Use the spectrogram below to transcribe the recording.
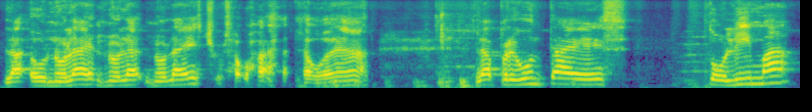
La, o no la, no, la, no la he hecho, la voy, a, dar. La pregunta es, Tolima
